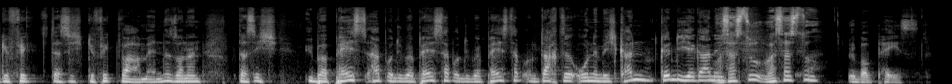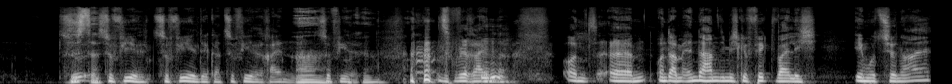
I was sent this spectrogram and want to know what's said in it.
gefickt, dass ich gefickt war am Ende, sondern dass ich überpaced hab und überpaced hab und überpaced hab und dachte, ohne mich kann, können die hier gar nicht. Was hast du? Was hast du? Überpaced. Was ist zu, das? zu viel, zu viel, Digga, zu viel rein, Ah, zu viel, zu viel rein. Da. Und ähm, und am Ende haben die mich gefickt, weil ich emotional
